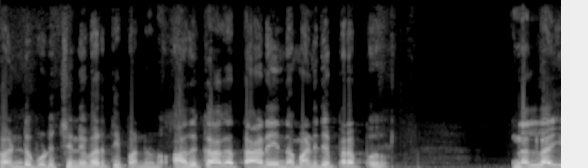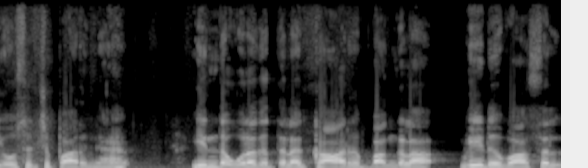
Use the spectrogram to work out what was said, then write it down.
கண்டுபிடிச்சி நிவர்த்தி பண்ணணும். அதுக்காகத்தானே இந்த மனித பிறப்பு? நல்லா யோசிச்சு பாருங்கள் இந்த உலகத்தில் காரு பங்களா வீடு வாசல்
